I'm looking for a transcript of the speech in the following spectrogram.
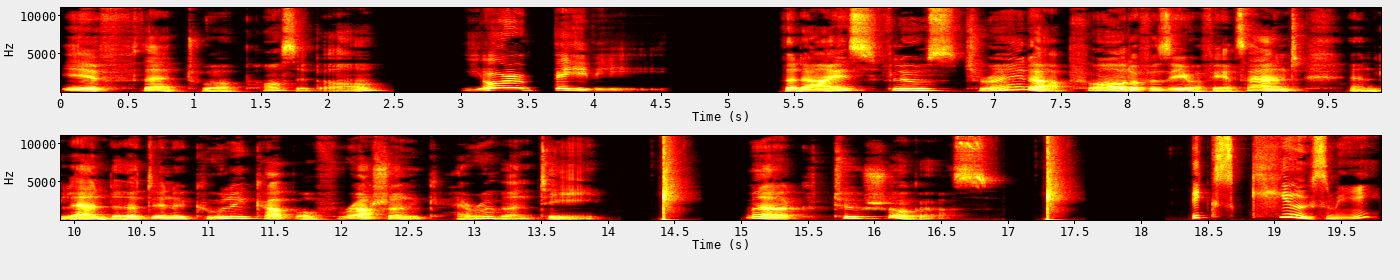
if that were possible. Your baby. The dice flew straight up out of Aziraphale's hand and landed in a cooling cup of Russian caravan tea. Milk two sugars. Excuse me?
